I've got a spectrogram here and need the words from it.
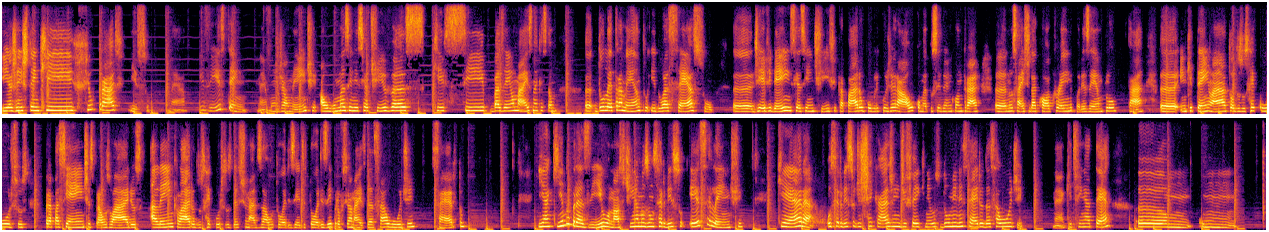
E a gente tem que filtrar isso, né? Existem, né, mundialmente, algumas iniciativas que se baseiam mais na questão uh, do letramento e do acesso uh, de evidência científica para o público geral, como é possível encontrar no site da Cochrane, por exemplo, tá? Uh, em que tem lá todos os recursos para pacientes, para usuários, além, claro, dos recursos destinados a autores e editores e profissionais da saúde, certo? E aqui no Brasil, nós tínhamos um serviço excelente, que era o serviço de checagem de fake news do Ministério da Saúde, né, que tinha até um, um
